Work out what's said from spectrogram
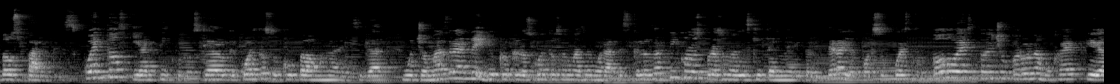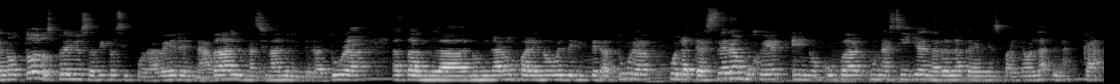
dos partes, cuentos y artículos. Claro que cuentos ocupa una densidad mucho más grande y yo creo que los cuentos son más memorables que los artículos, pero eso no les quita el mérito literario, por supuesto. Todo esto hecho por una mujer que ganó todos los premios habidos y por haber, el Nadal, el Nacional de Literatura, hasta la nominaron para el Nobel de Literatura. Fue la tercera mujer en ocupar una silla en la Real Academia Española, la cara.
